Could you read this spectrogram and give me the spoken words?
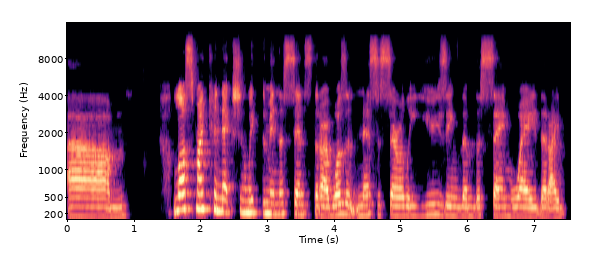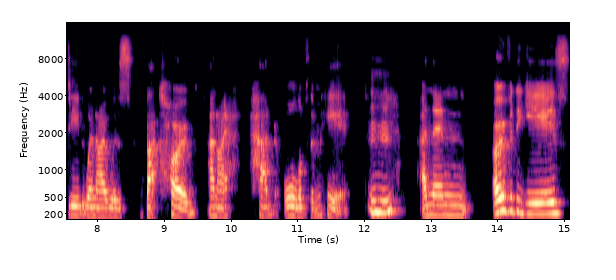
um, lost my connection with them in the sense that I wasn't necessarily using them the same way that I did when I was back home and I had all of them here. Mm-hmm. And then over the years,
